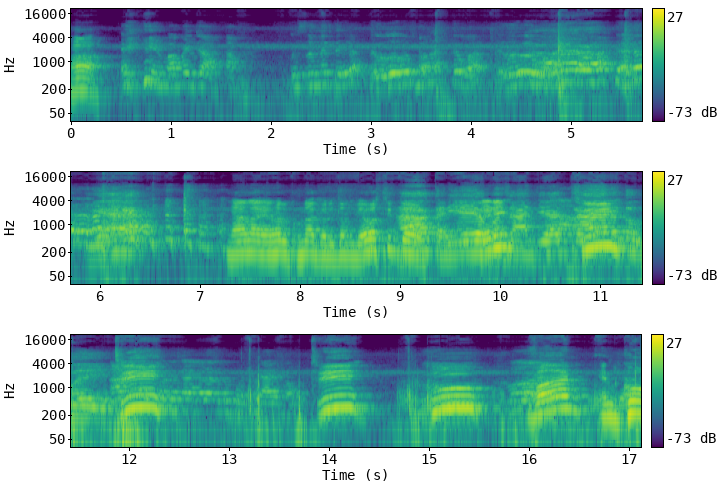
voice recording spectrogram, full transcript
હા. તેરા તો ના ના યાર હરખું ના કર્યું તમે વ્યવસ્થિત કરો કરીએ ભાઈ. Three three two one and go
